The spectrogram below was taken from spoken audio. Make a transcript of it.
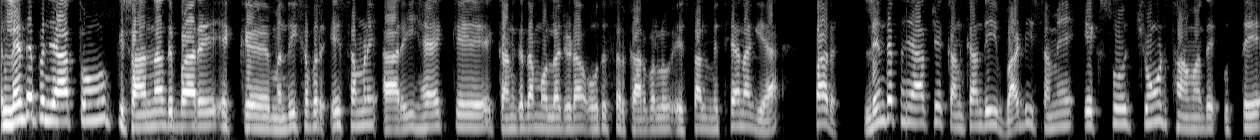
ਲਹਿੰਦੇ ਪੰਜਾਬ ਤੋਂ ਕਿਸਾਨਾਂ ਦੇ ਬਾਰੇ ਇੱਕ ਮੰਦੀ ਖਬਰ ਇਹ ਸਾਹਮਣੇ ਆ ਰਹੀ ਹੈ ਕਿ ਕਣਕ ਦਾ ਮੁੱਲ ਜਿਹੜਾ ਉਹ ਤੇ ਸਰਕਾਰ ਵੱਲੋਂ ਇਸ ਸਾਲ ਮਿੱਥਿਆ ਨਾ ਗਿਆ, ਪਰ ਲਹਿੰਦੇ ਪੰਜਾਬ 'ਚ ਕਣਕਾਂ ਦੀ ਵਾਢੀ ਸਮੇਂ 164 ਥਾਵਾਂ ਦੇ ਉੱਤੇ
